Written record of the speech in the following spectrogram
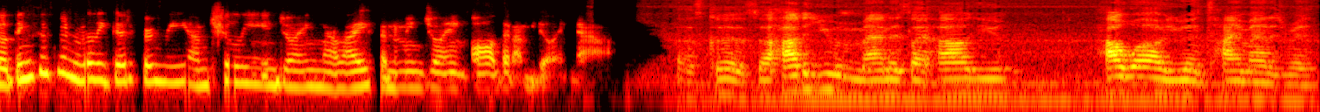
so things have been really good for me. I'm truly enjoying my life and I'm enjoying all that I'm doing now. That's good. So how do you manage? Like, how do you, how well are you in time management?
